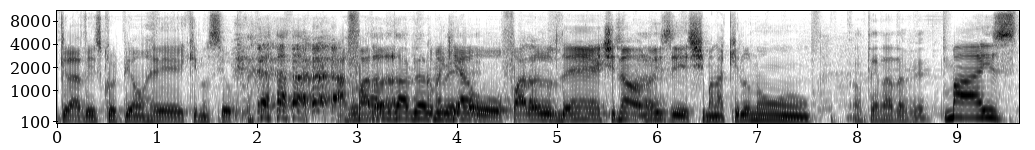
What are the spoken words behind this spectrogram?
gravei Escorpião Rei, que não sei o quê. A do fada. Como é que é? O fada do dente. Não, não existe, mano. Aquilo não. Não tem nada a ver. Mas.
